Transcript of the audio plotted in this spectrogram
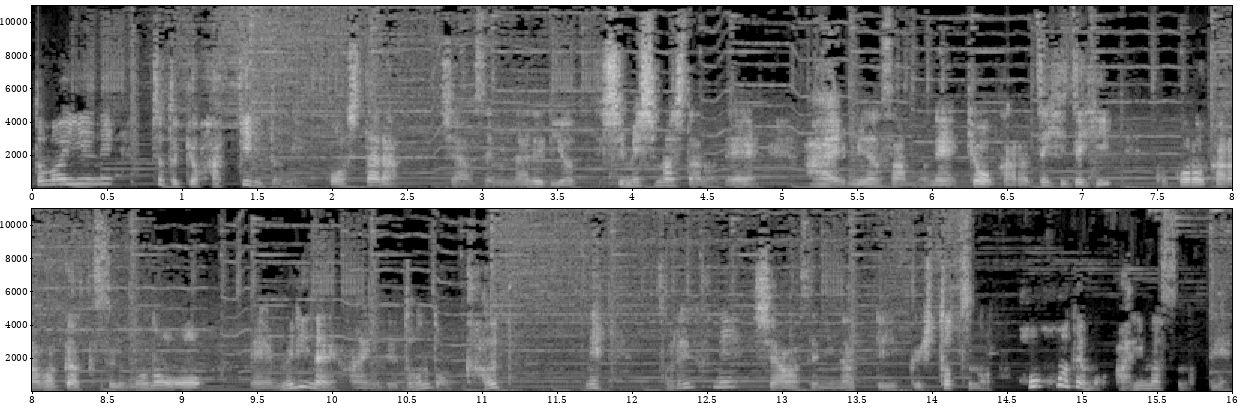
とはいえね、ちょっと今日はっきりとね、こうしたら幸せになれるよって示しましたので、はい。皆さんもね、今日からぜひぜひ心からワクワクするものを、えー、無理ない範囲でどんどん買うと。ね。それがね、幸せになっていく一つの方法でもありますので、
